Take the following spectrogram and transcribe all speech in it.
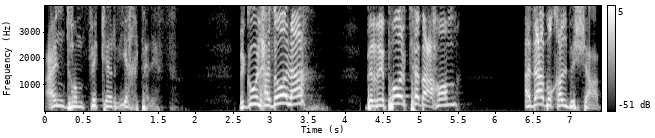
عندهم فكر يختلف. بيقول هذولا بالريبورت تبعهم أذابوا قلب الشعب.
